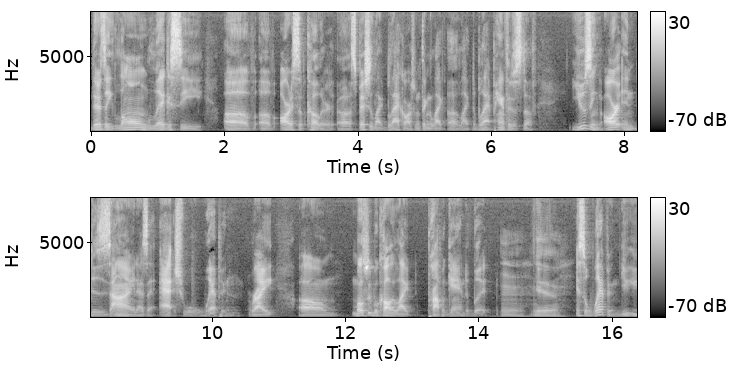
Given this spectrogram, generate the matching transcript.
there's a long legacy of of artists of color, uh, especially like black artists. When thinking like uh, like the Black Panthers and stuff, using art and design as an actual weapon, right? Um, most people call it like propaganda, but Yeah. it's a weapon. You, you,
